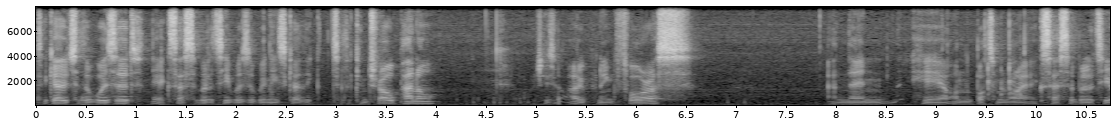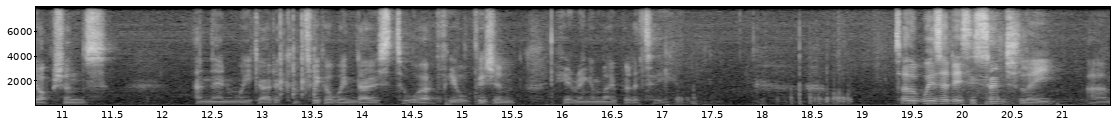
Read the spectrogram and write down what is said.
To go to the wizard, the accessibility wizard, we need to go to the control panel which is opening for us and then here on the bottom right accessibility options. And then we go to configure windows to work for your vision, hearing and mobility. So the wizard is essentially, um,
